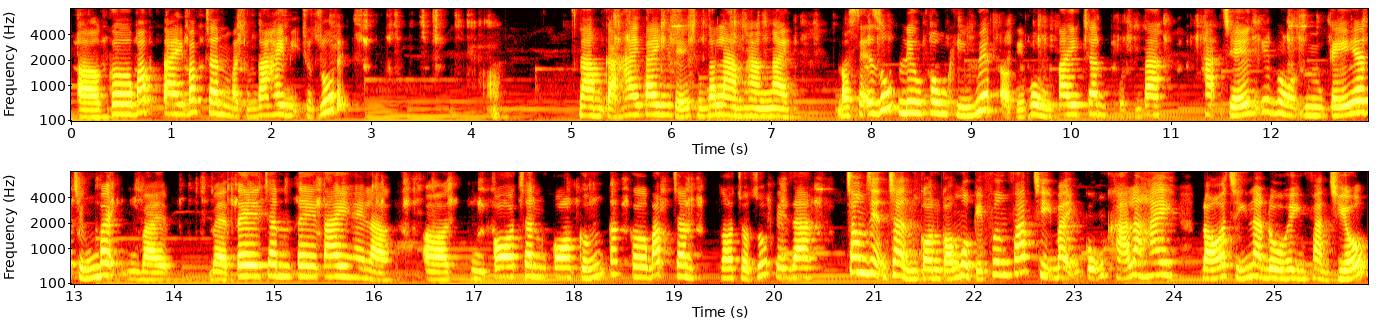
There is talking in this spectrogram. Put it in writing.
uh, cơ bắp tay bắp chân mà chúng ta hay bị chuột rút ấy. Đó. làm cả hai tay như thế chúng ta làm hàng ngày nó sẽ giúp lưu thông khí huyết ở cái vùng tay chân của chúng ta hạn chế những cái vùng cái chứng bệnh và về tê chân tê tay hay là uh, co chân co cứng các cơ bắp chân do chuột rút gây ra. Trong diện trần còn có một cái phương pháp trị bệnh cũng khá là hay đó chính là đồ hình phản chiếu.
